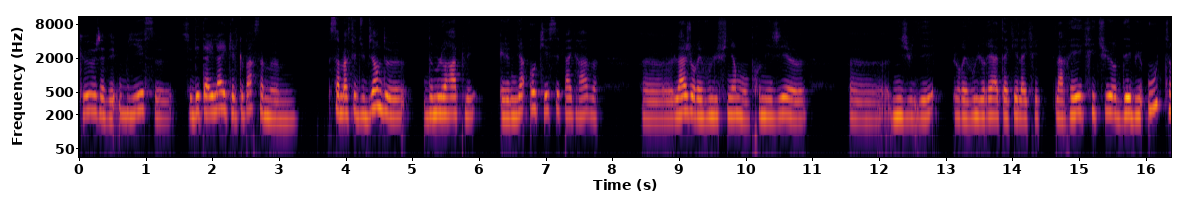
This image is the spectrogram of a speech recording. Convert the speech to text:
que j'avais oublié ce, ce détail-là et quelque part ça me ça m'a fait du bien de, de me le rappeler et de me dire ok c'est pas grave. Euh, là j'aurais voulu finir mon premier jet euh, euh, mi-juillet. J'aurais voulu réattaquer la, la réécriture début août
